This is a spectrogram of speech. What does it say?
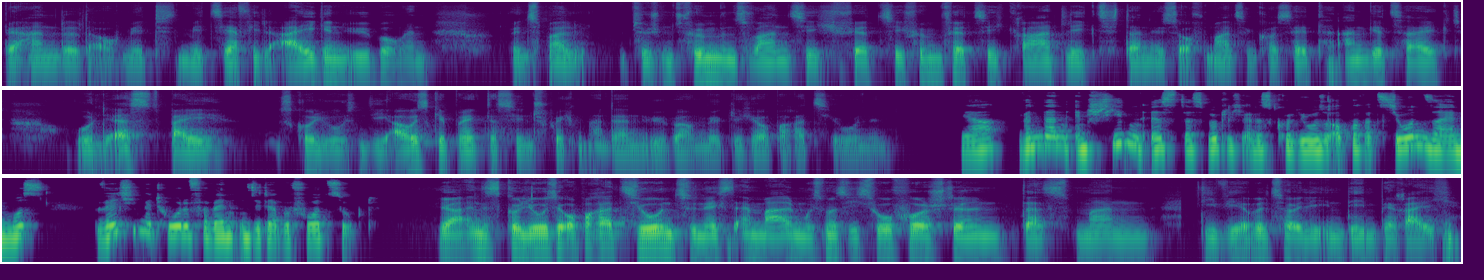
behandelt, auch mit, mit sehr viel Eigenübungen. Wenn es mal zwischen 25, 40, 45 Grad liegt, dann ist oftmals ein Korsett angezeigt. Und erst bei Skoliosen, die ausgeprägter sind, spricht man dann über mögliche Operationen. Ja, wenn dann entschieden ist, dass wirklich eine Skoliose Operation sein muss, welche Methode verwenden Sie da bevorzugt? Ja, eine Skoliose-Operation zunächst einmal muss man sich so vorstellen, dass man die Wirbelsäule in dem Bereich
